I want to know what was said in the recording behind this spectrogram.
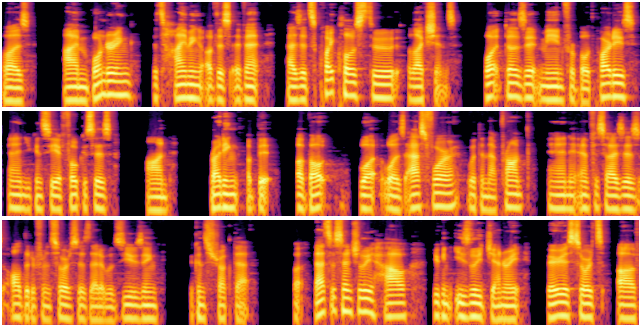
was I'm wondering the timing of this event as it's quite close to elections. What does it mean for both parties? And you can see it focuses on writing a bit about what was asked for within that prompt and it emphasizes all the different sources that it was using to construct that. But that's essentially how you can easily generate various sorts of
